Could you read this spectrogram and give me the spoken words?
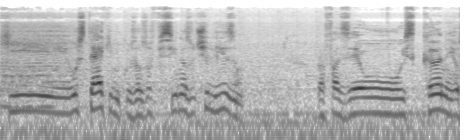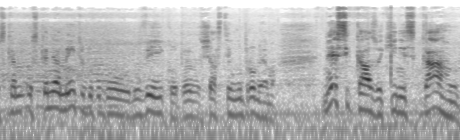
que os técnicos, as oficinas utilizam para fazer o scanning, o escaneamento do, do, do veículo, para achar se tem algum problema. Nesse caso aqui, nesse carro,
